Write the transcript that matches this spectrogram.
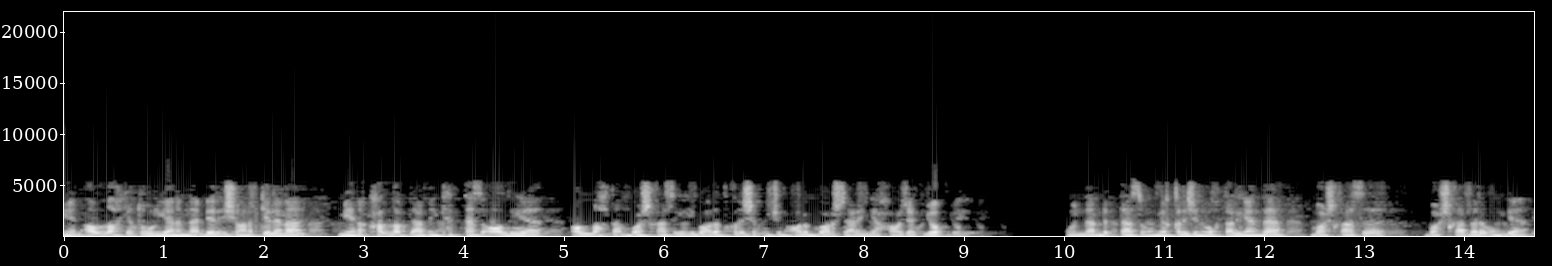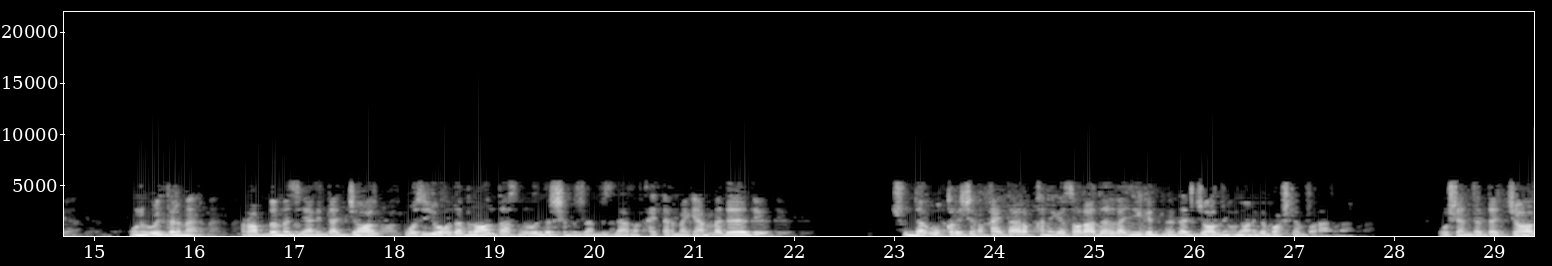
men allohga tug'ilganimdan beri ishonib kelaman meni qalloblarning kattasi oldiga ollohdan boshqasiga ibodat qilishim uchun olib borishlaringga hojat yo'q deydi undan bittasi unga qilichini o'qtalganda boshqasi boshqa biri unga uni o'ldirma. Robbimiz ya'ni dajjol o'zi yo'g'ida birontasini o'ldirishimizdan bizlarni qaytarmaganmidi? deydi shunda u qilichini qaytarib qiniga soladi va yigitni dajjolning yoniga boshlab boradi. O'shanda dajjol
